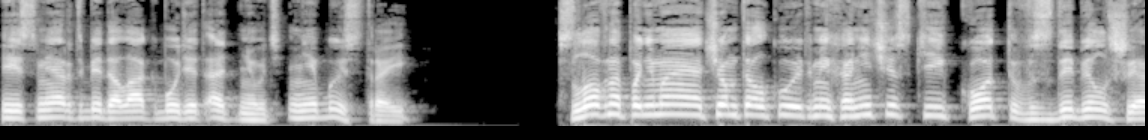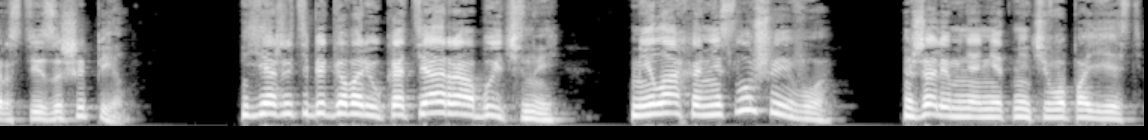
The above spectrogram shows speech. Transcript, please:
и смерть бедолаг будет отнюдь не быстрой. Словно понимая, о чем толкует механический, кот вздыбил шерсть и зашипел. «Я же тебе говорю, котяра обычный. Милаха, не слушай его. Жаль, у меня нет ничего поесть.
